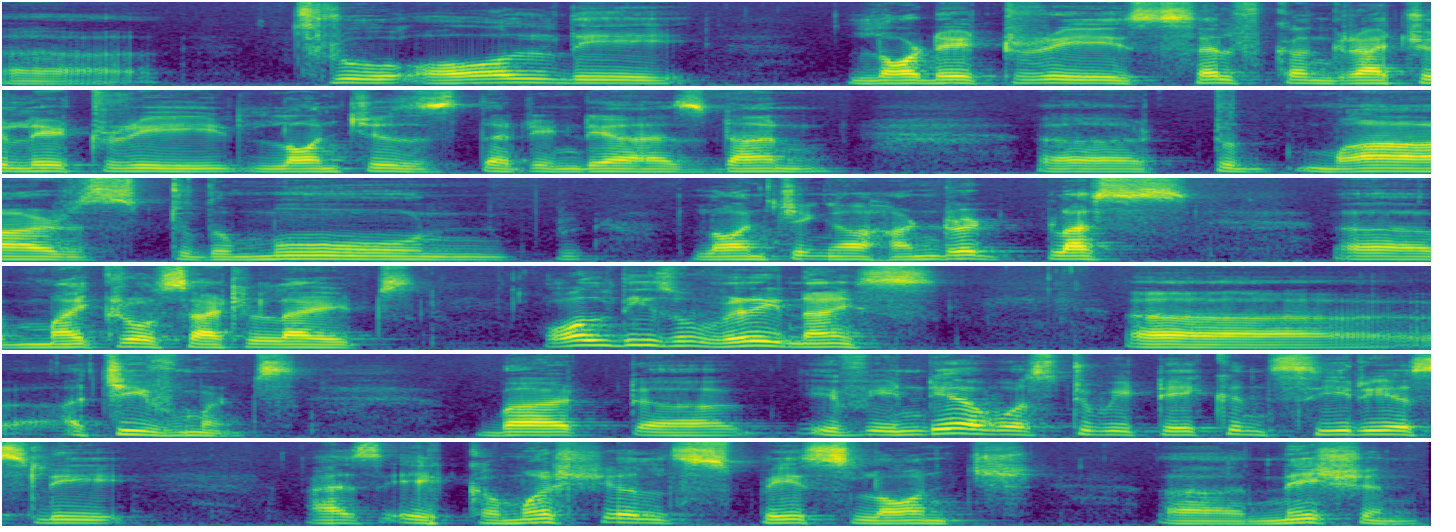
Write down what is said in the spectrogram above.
Uh, through all the laudatory, self-congratulatory launches that India has done uh, to Mars, to the moon, launching a hundred plus uh, micro satellites. All these are very nice uh, achievements. But uh, if India was to be taken seriously as a commercial space launch uh, nation,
